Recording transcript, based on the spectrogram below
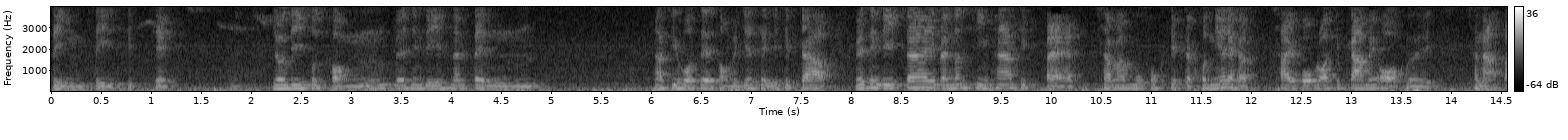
ซิง 47 โยนดีสุดของเวสต์อินดีสนั้นเป็น อาคิโฮเซ2เบเจเซ29เก้าเวสตินดีสได้แบรนดอนคิง58ชามาบุก60แต่คนนี้แหละครับชัยโฮป119ไม่ออกเลย ชนะไป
